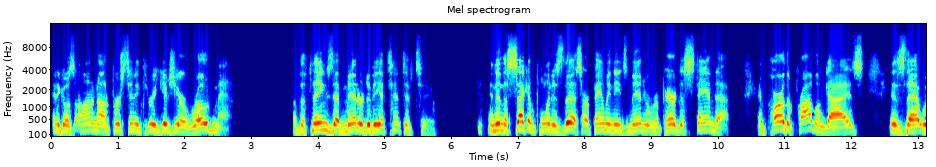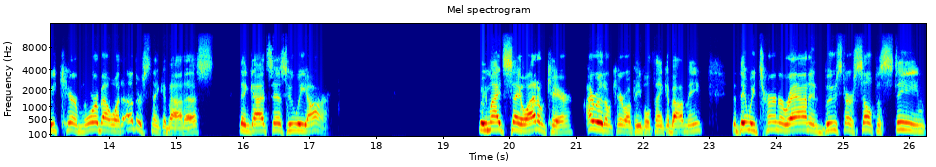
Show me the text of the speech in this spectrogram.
And it goes on and on. First Timothy 3 gives you a roadmap of the things that men are to be attentive to. And then the second point is this our family needs men who are prepared to stand up. And part of the problem, guys, is that we care more about what others think about us than God says who we are. We might say, Well, I don't care. I really don't care what people think about me. But then we turn around and boost our self esteem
